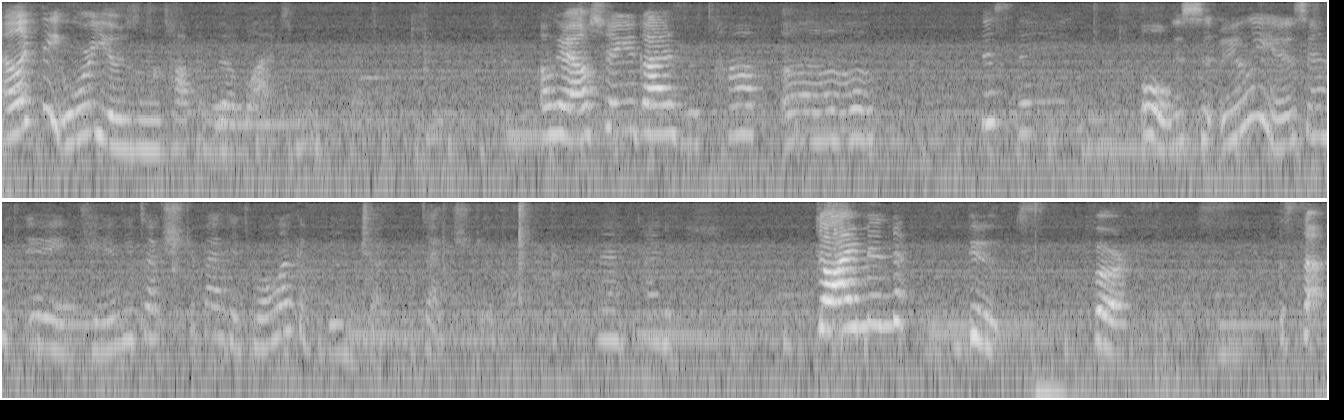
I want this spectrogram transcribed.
I like the Oreos on the top of the blacksmith. Okay, I'll show you guys the top of this thing. Oh, This really isn't a candy texture pack. It's more like a food te- texture pack. Diamond boots for seven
